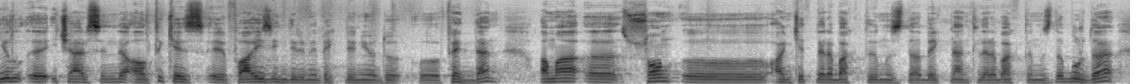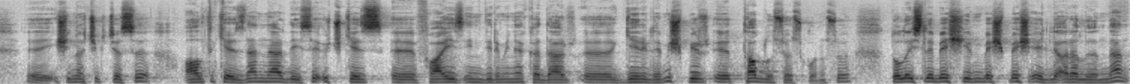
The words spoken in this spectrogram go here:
yıl e, içerisinde 6 kez faiz indirimi bekleniyordu Fed'den. Ama e, son e, anketlere baktığımızda, beklentilere baktığımızda burada e, işin açıkçası 6 kezden neredeyse 3 kez faiz indirimine kadar gerilemiş bir tablo söz konusu. Dolayısıyla 5.25-5.50 aralığından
